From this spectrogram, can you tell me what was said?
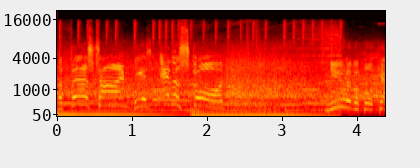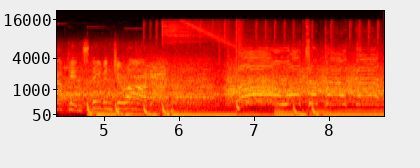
The first time he has ever scored. New Liverpool captain Steven Gerrard. Oh, what about that?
